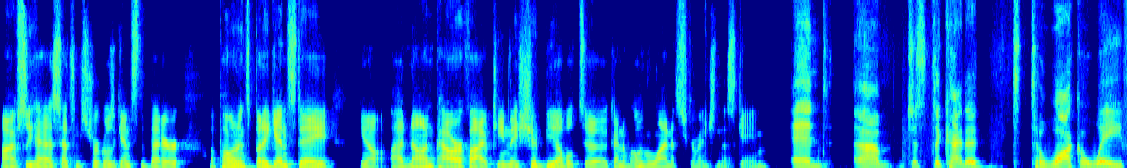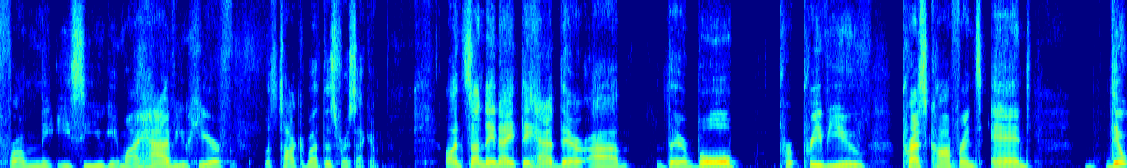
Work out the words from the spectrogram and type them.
obviously has had some struggles against the better opponents, but against a you know a non-power five team, they should be able to kind of own the line of scrimmage in this game. And um, just to kind of to walk away from the ECU game, I have you here. Let's talk about this for a second on Sunday night they had their um, their bowl preview press conference and there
